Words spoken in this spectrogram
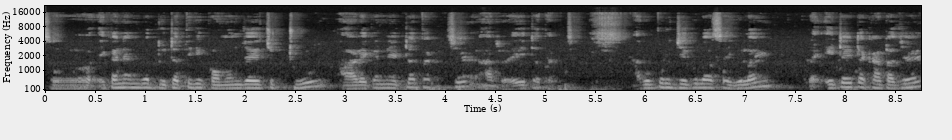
সো এখানে আমরা দুটা থেকে কমন যায় হচ্ছে টু আর এখানে এটা থাকছে, আর এইটা থাকছে। আর উপরে যেগুলো আছে এগুলাই এটা এটা কাটা যায়।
